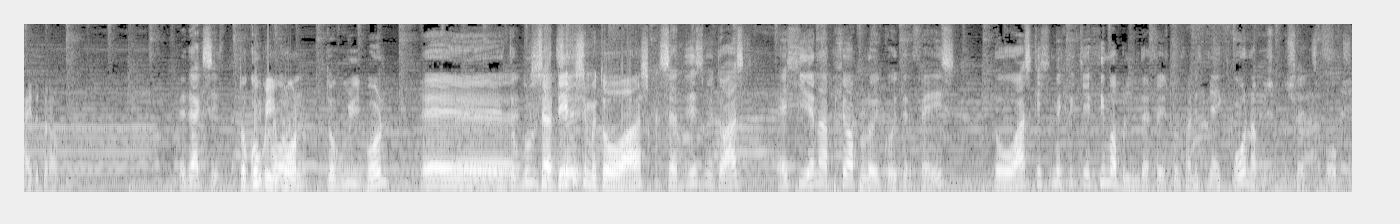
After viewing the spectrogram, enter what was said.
Άιντε μπράβο. Εντάξει. Το Google, λοιπόν, Το Google λοιπόν. Ε, ε, το Google σε αντίθεση Suggest- με το Ask, σε αντίθεση με το Ask έχει ένα πιο απλοϊκό interface. Το Ask έχει μέχρι και themable interface που εμφανίζει μια εικόνα πίσω από το search box.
